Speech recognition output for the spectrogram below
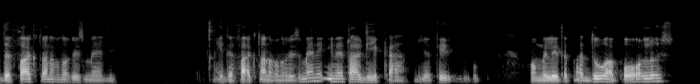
de facto αναγνωρισμένη. Η de facto αναγνωρισμένη είναι τα αγγλικά, γιατί ομιλείται παντού από όλους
